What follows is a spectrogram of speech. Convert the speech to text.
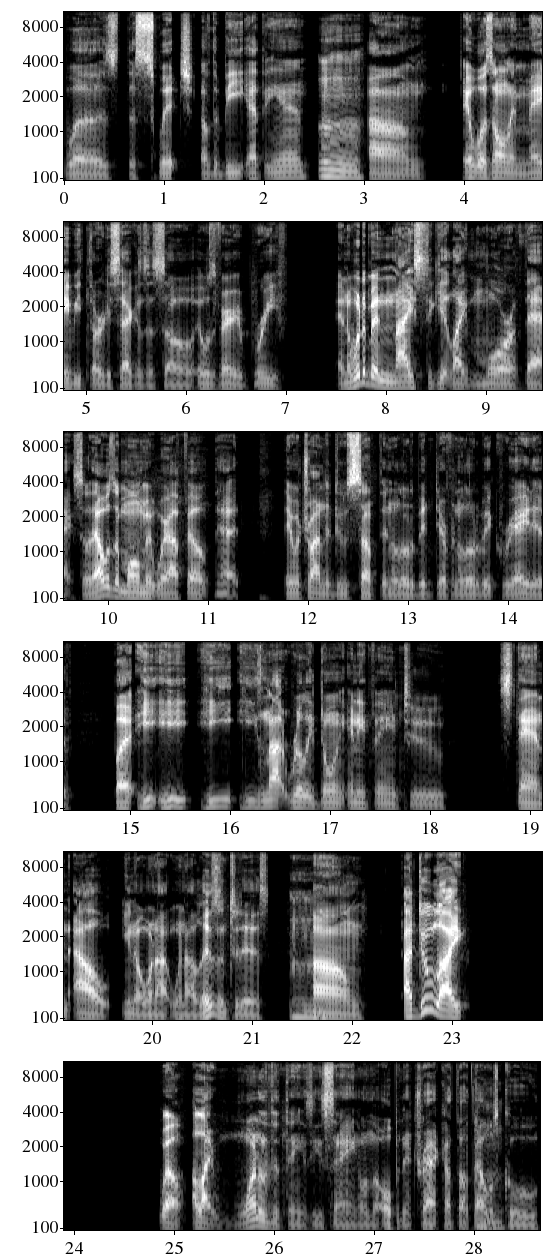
was the switch of the beat at the end. Mhm. Um, it was only maybe thirty seconds or so. It was very brief, and it would have been nice to get like more of that. So that was a moment where I felt that they were trying to do something a little bit different, a little bit creative. But he he he he's not really doing anything to stand out. You know, when I when I listen to this, Mhm. um, I do like. Well, I like one of the things he's saying on the opening track. I thought that was Mhm. cool.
